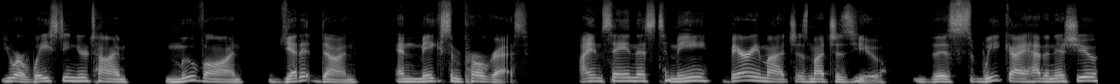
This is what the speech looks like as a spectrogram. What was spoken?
you are wasting your time. Move on, get it done, and make some progress. I am saying this to me very much as much as you. This week, I had an issue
